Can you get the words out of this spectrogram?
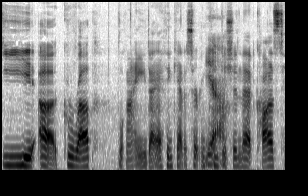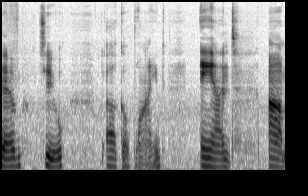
he uh grew up blind. I, I think he had a certain Yeah. condition that caused him to uh, go blind, and um,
